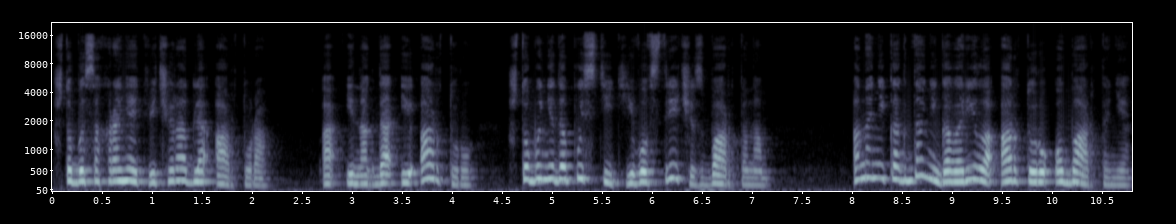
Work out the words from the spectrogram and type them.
чтобы сохранять вечера для Артура, а иногда и Артуру, чтобы не допустить его встречи с Бартоном. Она никогда не говорила Артуру о Бартоне,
